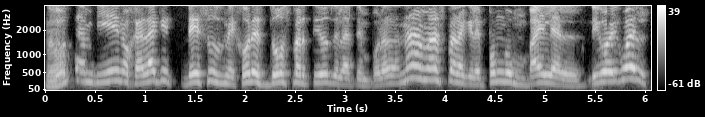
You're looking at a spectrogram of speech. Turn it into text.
Yo también, ojalá que de sus mejores dos partidos de la temporada, nada más para que le ponga un baile al. Digo, igual,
